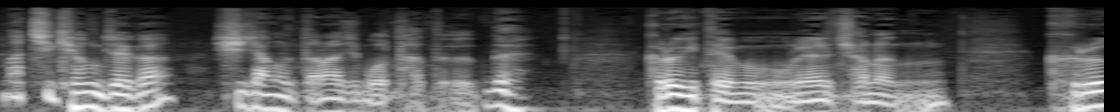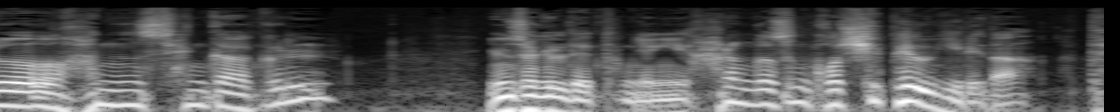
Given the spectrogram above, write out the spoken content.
마치 경제가 시장을 떠나지 못하듯. 네. 그렇기 때문에 저는 그러한 생각을 윤석열 대통령이 하는 것은 곧 실패의 길이다. 네.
